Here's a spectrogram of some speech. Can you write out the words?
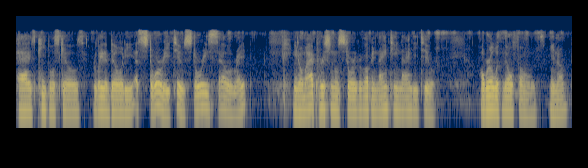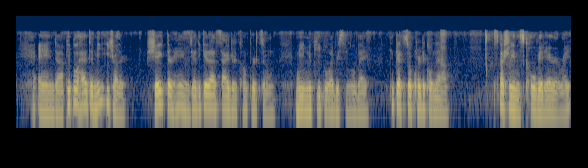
has people skills, relatability, a story too. Stories sell, right? You know, my personal story grew up in 1992, a world with no phones, you know, and uh, people had to meet each other, shake their hands. You had to get outside your comfort zone, meet new people every single day. I think that's so critical now, especially in this COVID era, right?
